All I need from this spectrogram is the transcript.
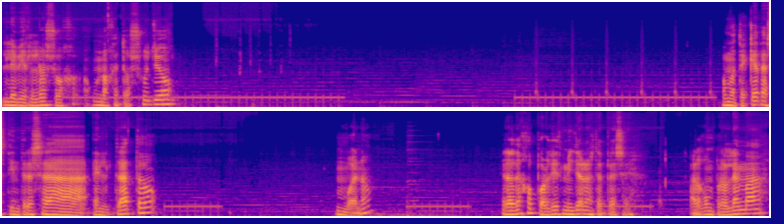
le virló un objeto suyo. ¿Cómo te quedas? ¿Te interesa el trato? Bueno. Te lo dejo por 10 millones de PS. ¿Algún problema?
